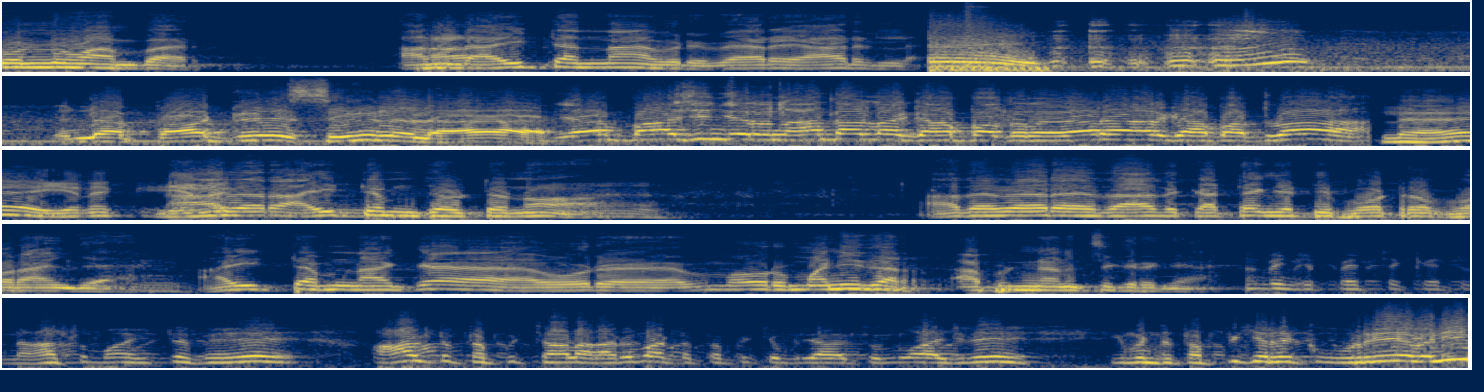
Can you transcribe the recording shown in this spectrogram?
கொல்லுவான் பார். அந்த ஐட்டம் தான் அவரு வேற யாரும் இல்லை. இல்ல பாட்டிலே செய்யல என் பாசஞ்சரை நான் தான்டா காப்பாத்தணும். வேற யாரு காப்பாத்துவா? இல்ல எனக்கு நான் வேற ஐட்டம் சொல்லிட்டனோ? அதை வேற ஏதாவது கட்டம் கட்டி போட்டுற போறாங்க. ஐட்டம்னாக்க ஒரு ஒரு மனிதர் அப்படின்னு நினைச்சுக்கிறீங்க. பேச்ச கேட்டு நாசமாயிட்டவே ஆள்கிட்ட தப்பிச்சாலும் அருவாட்ட தப்பிக்க முடியாது சொல்லுவாங்களே இவன் தப்பிக்கிறதுக்கு ஒரே வழி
